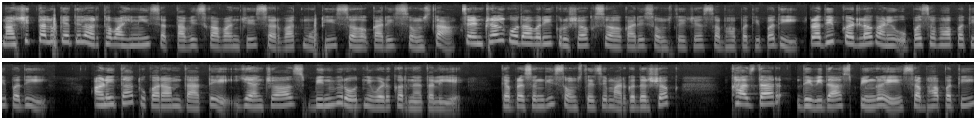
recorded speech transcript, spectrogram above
नाशिक तालुक्यातील अर्थवाहिनी सत्तावीस गावांची सर्वात मोठी सहकारी संस्था सेंट्रल गोदावरी कृषक सहकारी संस्थेच्या सभापतीपदी प्रदीप कडलक आणि उपसभापतीपदी अनिता तुकाराम दाते यांच्या आज बिनविरोध निवड करण्यात आली आहे. त्याप्रसंगी संस्थेचे मार्गदर्शक खासदार देविदास पिंगळे सभापती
